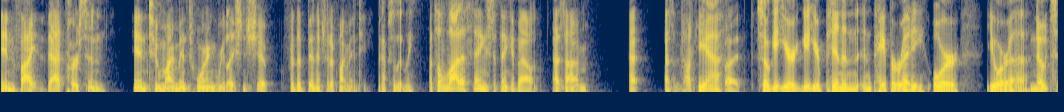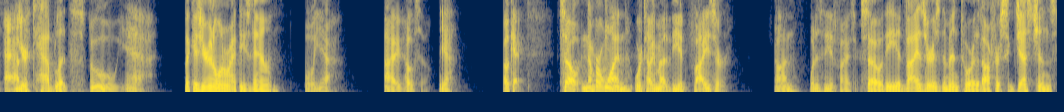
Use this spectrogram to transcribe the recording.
invite that person into my mentoring relationship for the benefit of my mentee? Absolutely. That's a lot of things to think about as I'm as I'm talking. Yeah. But So get your get your pen and, and paper ready, or your uh, notes app. your tablets, Ooh, yeah. because you're going to want to write these down. Well, yeah. I hope so. Yeah. Okay. So number one, we're talking about the advisor. John, what is the advisor? So the advisor is the mentor that offers suggestions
